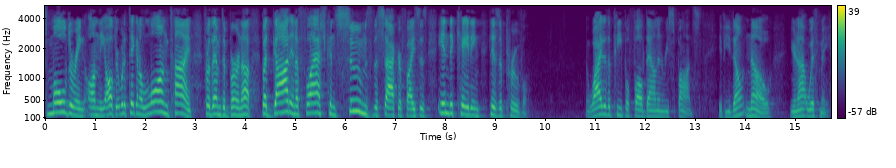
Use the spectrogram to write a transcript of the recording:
smoldering on the altar. It would have taken a long time for them to burn up. But God, in a flash, consumes the sacrifices, indicating His approval. And why do the people fall down in response? If you don't know, you're not with me.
